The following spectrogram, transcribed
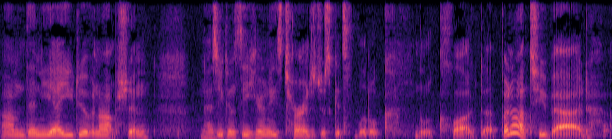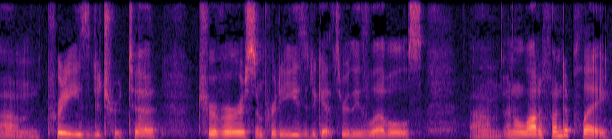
um, then yeah, you do have an option. And as you can see here in these turns, it just gets a little, little clogged up, but not too bad. Um, pretty easy to, to traverse and pretty easy to get through these levels. Um, and a lot of fun to play,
